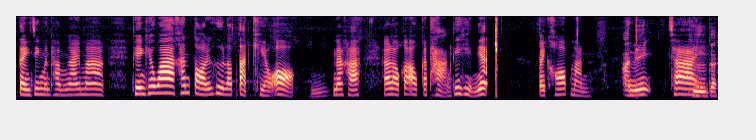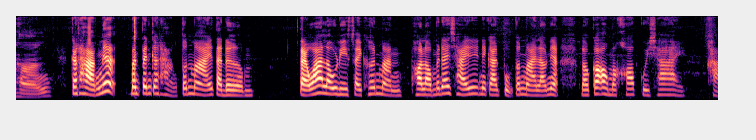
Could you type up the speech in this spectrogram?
แต่จริงๆมันทำง่ายมาก เพียงแค่ว่าขั้นตอนก็คือเราตัดเขียวออกอืมนะคะ แล้วเราก็เอากระถางที่เห็นเนี่ยไปครอบมัน อันนี้ใช่คือกระถางกระถางเนี่ยมันเป็นกระถางต้นไม้แต่เดิม แต่ว่าเรารีไซเคิลมัน พอเราไม่ได้ใช้ในการปลูกต้นไม้แล้วเนี่ย เราก็เอามาครอบกุยช่ายค่ะ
